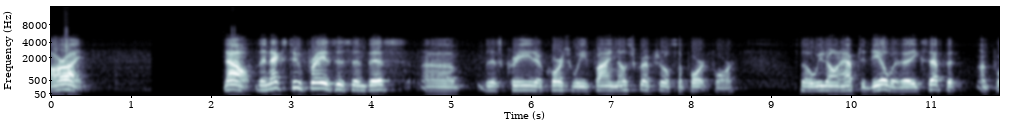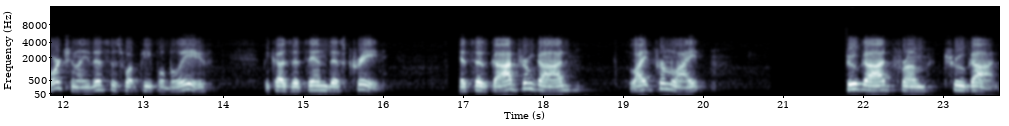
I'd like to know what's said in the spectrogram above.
All right. Now, the next two phrases in this uh, this creed, of course, we find no scriptural support for, so we don't have to deal with it, except that, unfortunately, this is what people believe because it's in this creed. It says, God from God, light from light, true God from true God.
